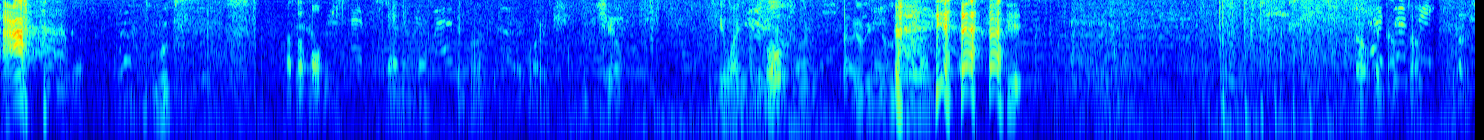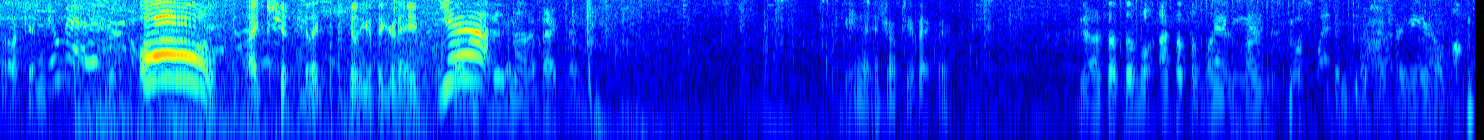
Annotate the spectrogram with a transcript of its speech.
Ah! Whoops. Not the Yeah, Hulk standing there. Hitbox is quite large. Just chill. If you want, you can Oh. use his arms. Oh, No, he's he's not. not. Oh, it bounced off. I was auto kidding. Oh! I ki- did I kill you with the grenade? Yeah! There's not a background. Yeah, I dropped you a backpack. No, I thought the one- I thought the one in front was gonna be the background the hell bomb.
